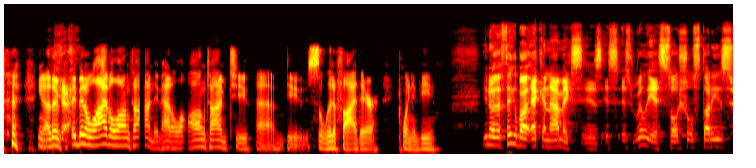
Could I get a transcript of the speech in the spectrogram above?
you know, they've, yeah. they've been alive a long time. They've had a long time to uh, to solidify their point of view. You know, the thing about economics is it's, it's really a social studies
